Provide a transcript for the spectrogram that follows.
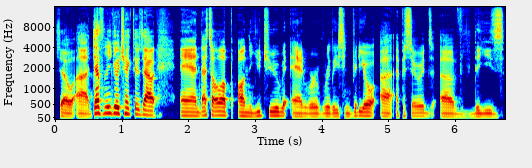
So uh, definitely go check those out. And that's all up on the YouTube. And we're releasing video uh, episodes of these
